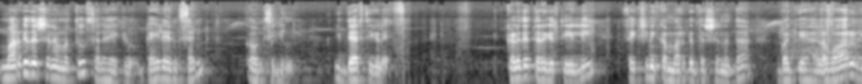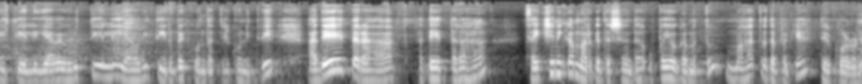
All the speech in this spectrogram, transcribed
ಮಾರ್ಗದರ್ಶನ ಮತ್ತು ಸಲಹೆಗಳು ಗೈಡೆನ್ಸ್ ಆ್ಯಂಡ್ ಕೌನ್ಸಿಲಿಂಗ್ ವಿದ್ಯಾರ್ಥಿಗಳೇ, ಕಳೆದ ತರಗತಿಯಲ್ಲಿ ಶೈಕ್ಷಣಿಕ ಮಾರ್ಗದರ್ಶನದ ಬಗ್ಗೆ ಹಲವಾರು ರೀತಿಯಲ್ಲಿ, ಯಾವ್ಯಾವ ವೃತ್ತಿಯಲ್ಲಿ ಯಾವ ರೀತಿ ಇರಬೇಕು ಅಂತ ತಿಳ್ಕೊಂಡಿದ್ವಿ. ಅದೇ ತರಹ ಅದೇ ತರಹ ಶೈಕ್ಷಣಿಕ ಮಾರ್ಗದರ್ಶನದ ಉಪಯೋಗ ಮತ್ತು ಮಹತ್ವದ ಬಗ್ಗೆ ತಿಳ್ಕೊಳ್ಳೋಣ.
